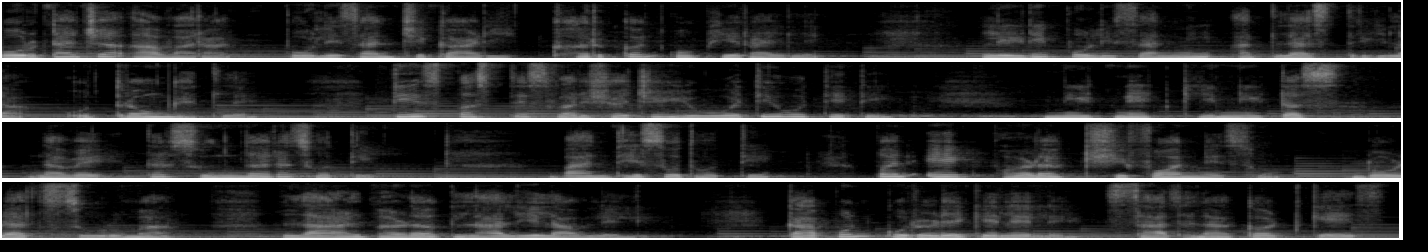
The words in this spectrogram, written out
कोर्टाच्या आवारात पोलिसांची गाडी खरकन उभी राहिली. लेडी पोलिसांनी आतल्या स्त्रीला उतरवून घेतले. तीस पस्तीस वर्षाची युवती होती ती. नीटनेटकी नीटच नव्हे तर सुंदरच होती. बांधीसूद होती पण एक भडक शिफॉन नेसून डोळ्यात सुरमा लाल भडक लाली लावलेली. कापून कुरडे केलेले साधनाकट केस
